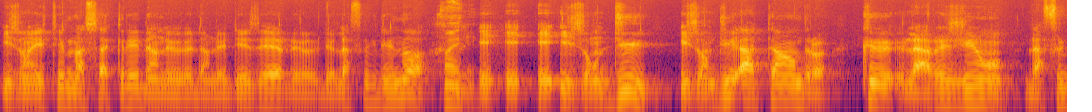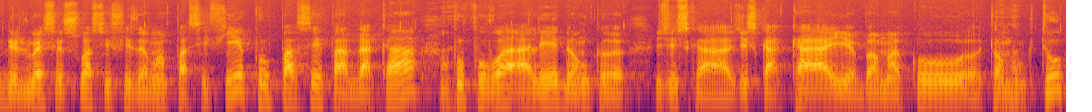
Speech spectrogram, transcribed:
Ils ont été massacrés dans le, dans le désert de, l'Afrique du Nord. Et, et, ils, ont dû, ils ont dû attendre que la région d'Afrique de l'Ouest soit suffisamment pacifiée pour passer par Dakar, pour pouvoir aller donc euh, jusqu'à jusqu'à Bamako, euh, Tombouctou,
